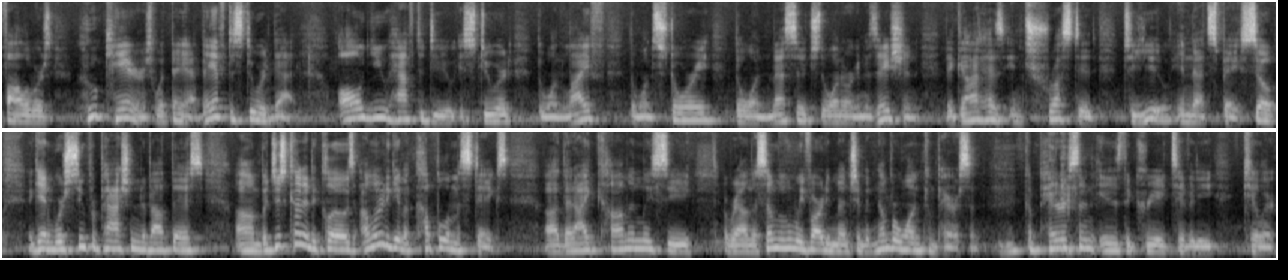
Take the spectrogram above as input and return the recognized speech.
followers. Who cares what they have? They have to steward that. All you have to do is steward the one life, the one story, the one message, the one organization that God has entrusted to you in that space. So, again, we're super passionate about this. Um, but just kind of to close, I wanted to give a couple of mistakes uh, that I commonly see around this. Some of them we've already mentioned, but number one, comparison. Mm-hmm. Comparison is the creativity killer.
